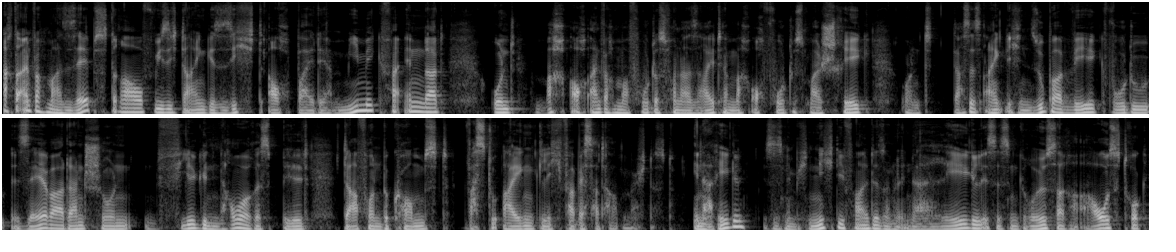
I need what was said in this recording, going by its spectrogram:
Achte einfach mal selbst drauf, wie sich dein Gesicht auch bei der Mimik verändert und mach auch einfach mal Fotos von der Seite, mach auch Fotos mal schräg und das ist eigentlich ein super Weg, wo du selber dann schon ein viel genaueres Bild davon bekommst, was du eigentlich verbessert haben möchtest. In der Regel ist es nämlich nicht die Falte, sondern in der Regel ist es ein größerer Ausdruck,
